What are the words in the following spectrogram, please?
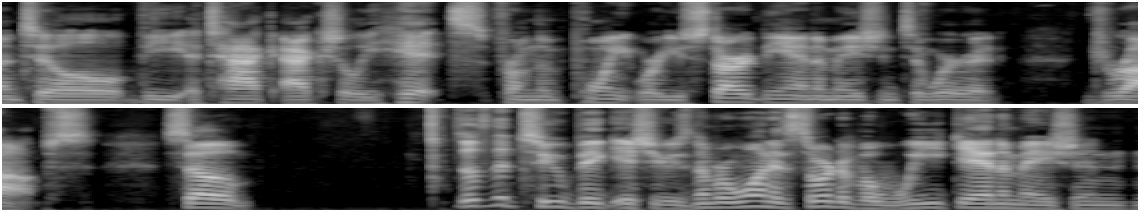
until the attack actually hits from the point where you start the animation to where it drops. So those are the two big issues. Number one is sort of a weak animation.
